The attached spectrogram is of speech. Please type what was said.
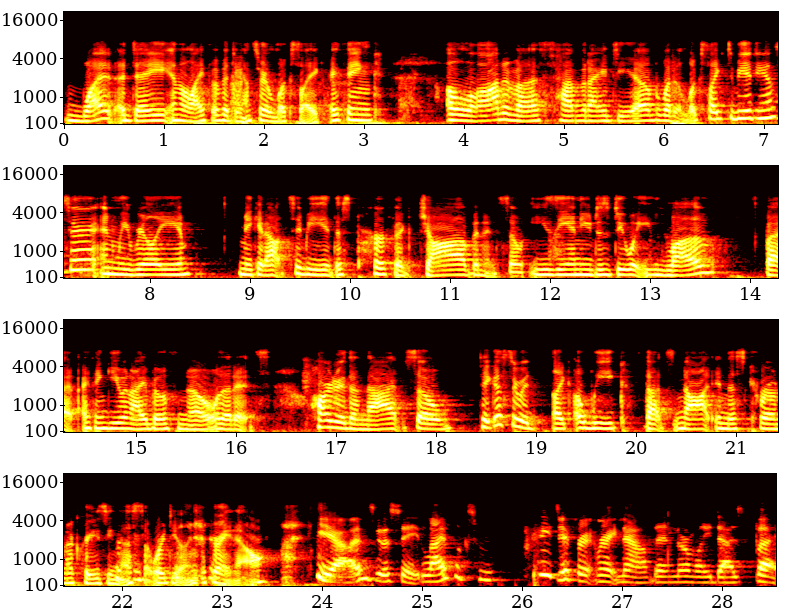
what a day in the life of a dancer looks like? I think a lot of us have an idea of what it looks like to be a dancer, and we really make it out to be this perfect job, and it's so easy, and you just do what you love. But I think you and I both know that it's harder than that. So take us through a, like a week that's not in this corona craziness that we're dealing with right now. Yeah i was gonna say life looks pretty different right now than it normally does but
